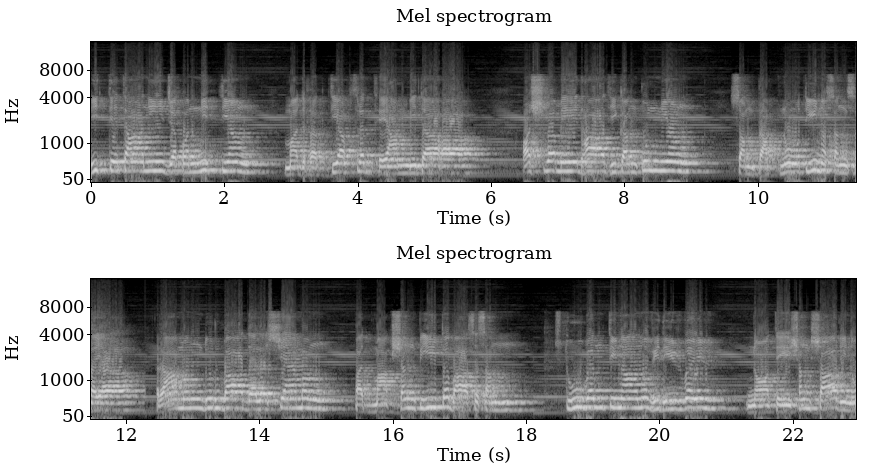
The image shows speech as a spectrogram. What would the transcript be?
इत्येतानि जपन् नित्यं मद्भक्त्या श्रद्धयान्विताः। अश्वमेधाधिकं पुण्यं सम्प्राप्नोति न संशया। रामं दुर्बादलश्यामं पद्माक्षं पीतवाससम् स्तुवन्ति नाम विधिर्वै न ते संसारिणो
